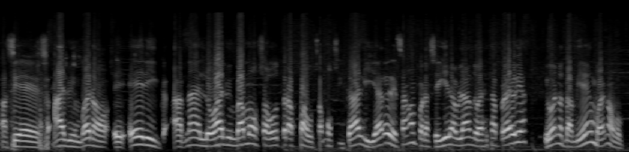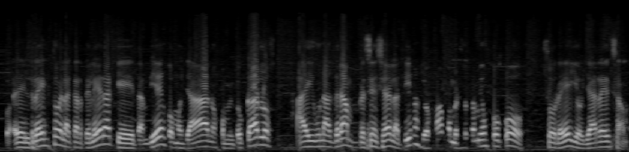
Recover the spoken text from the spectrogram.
Así es, Alvin. Bueno, eh, Eric, Arnaldo, Alvin, vamos a otra pausa musical y ya regresamos para seguir hablando de esta previa. Y bueno, también, bueno, el resto de la cartelera, que también, como ya nos comentó Carlos, hay una gran presencia de latinos. Y vamos a conversar también un poco sobre ello. Ya regresamos.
